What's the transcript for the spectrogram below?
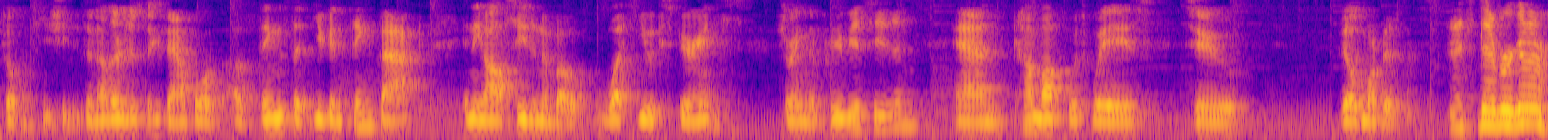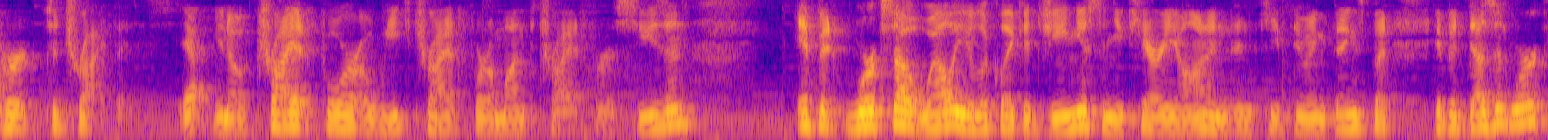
fill the tee sheet is another just example of, of things that you can think back in the off season about what you experienced during the previous season and come up with ways to build more business. And it's never going to hurt to try things. Yeah. You know, try it for a week, try it for a month, try it for a season. If it works out well, you look like a genius and you carry on and, and keep doing things. But if it doesn't work,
